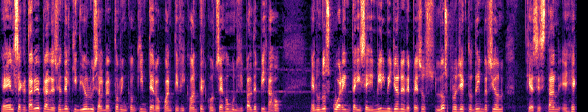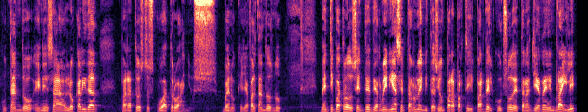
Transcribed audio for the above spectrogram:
El secretario de Planeación del Quindío, Luis Alberto Rincón Quintero, cuantificó ante el Consejo Municipal de Pijao en unos 46 mil millones de pesos los proyectos de inversión que se están ejecutando en esa localidad para todos estos cuatro años. Bueno, que ya faltan dos, ¿no? 24 docentes de Armenia aceptaron la invitación para participar del curso de taller en braille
